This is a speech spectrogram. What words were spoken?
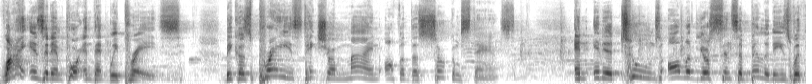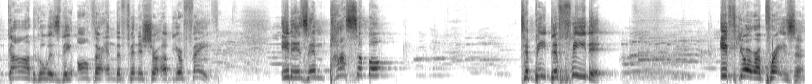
Why is it important that we praise? Because praise takes your mind off of the circumstance and it attunes all of your sensibilities with God, who is the author and the finisher of your faith. It is impossible to be defeated if you're a praiser.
